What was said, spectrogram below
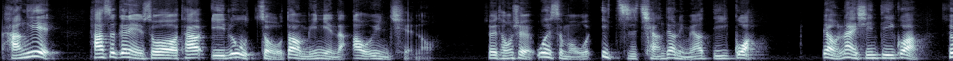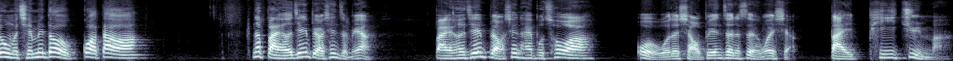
行业他是跟你说，他要一路走到明年的奥运前哦。所以同学，为什么我一直强调你们要低挂，要有耐心低挂？所以我们前面都有挂到啊。那百合今天表现怎么样？百合今天表现还不错啊。哦，我的小编真的是很会想，百匹骏马。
